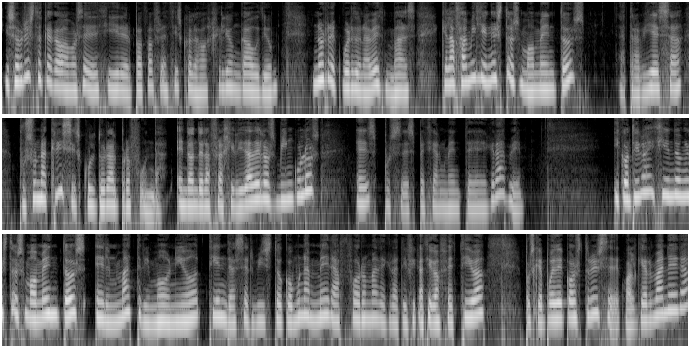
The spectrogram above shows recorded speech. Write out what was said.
Y sobre esto que acabamos de decir, el Papa Francisco, el Evangelio en Gaudium, nos recuerda una vez más que la familia en estos momentos atraviesa pues una crisis cultural profunda, en donde la fragilidad de los vínculos es pues especialmente grave. Y continúa diciendo en estos momentos el matrimonio tiende a ser visto como una mera forma de gratificación afectiva, pues que puede construirse de cualquier manera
